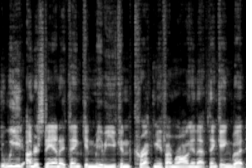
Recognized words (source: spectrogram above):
we understand, I think, and maybe you can correct me if I'm wrong in that thinking, but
